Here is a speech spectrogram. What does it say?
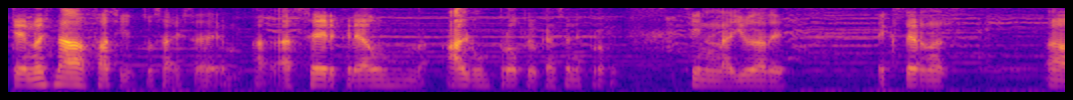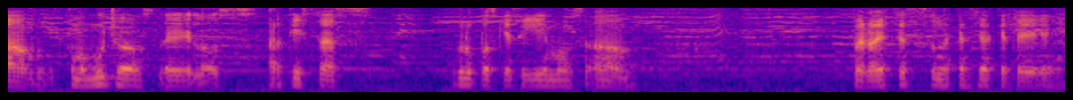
que no es nada fácil, tú sabes, eh, hacer, crear un álbum propio, canciones propias, sin la ayuda de externas, am, como muchos de los artistas, grupos que seguimos. am. Pero esta es una canción que te,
